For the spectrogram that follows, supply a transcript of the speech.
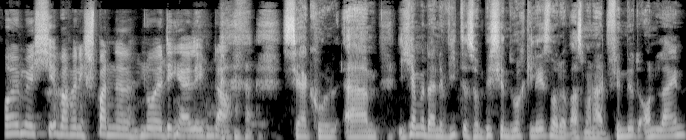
freue mich immer, wenn ich spannende neue Dinge erleben darf. Sehr cool. Ähm, ich habe mir deine Vita so ein bisschen durchgelesen oder was man halt findet online.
